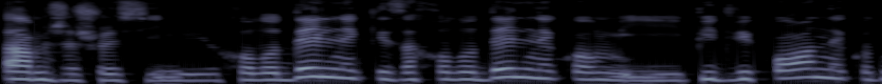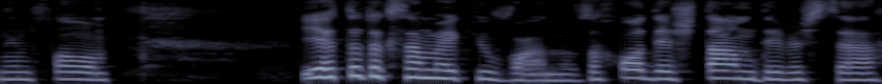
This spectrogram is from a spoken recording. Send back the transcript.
Там же щось і холодильник, і за холодильником, і підвіконник, одним словом. І то так само, як і в ванну. Заходиш там, дивишся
